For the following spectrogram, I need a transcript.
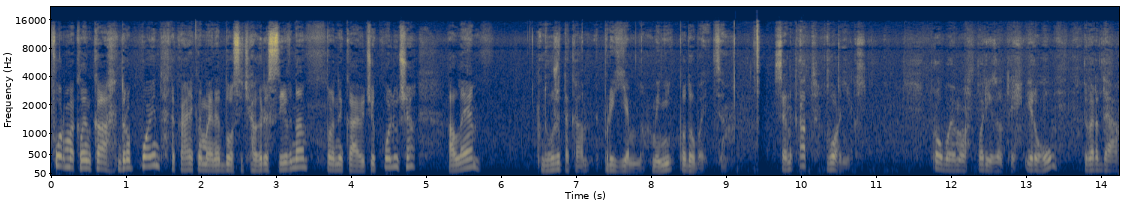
Форма клинка Point, така, як на мене, досить агресивна, проникаючи колюча, але дуже така приємна. Мені подобається. Сенкат Vornix. Пробуємо порізати іргу. Тверда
